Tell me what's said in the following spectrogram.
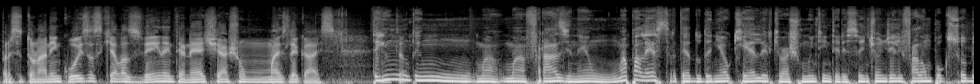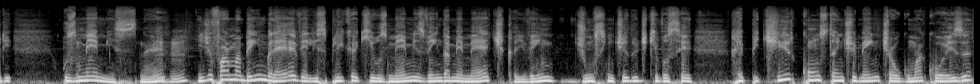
Para se tornarem coisas que elas veem na internet e acham mais legais. Tem, então... um, tem um, uma, uma frase, né? Um, uma palestra até do Daniel Keller que eu acho muito interessante, onde ele fala um pouco sobre os memes, né? Uhum. E de forma bem breve ele explica que os memes vêm da memética e vêm de um sentido de que você repetir constantemente alguma coisa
